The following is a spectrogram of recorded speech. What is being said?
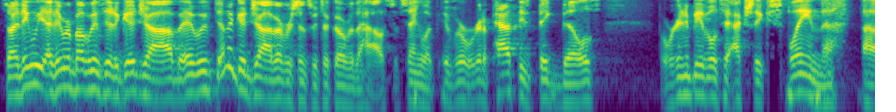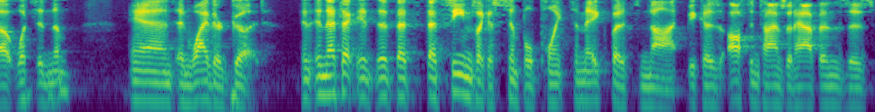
So I think we, I think Republicans did a good job, and we've done a good job ever since we took over the House of saying, look, if we're, we're going to pass these big bills, but we're going to be able to actually explain the, uh, what's in them and and why they're good. And, and that's it, that's that seems like a simple point to make, but it's not because oftentimes what happens is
